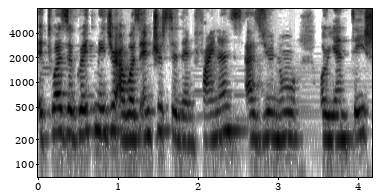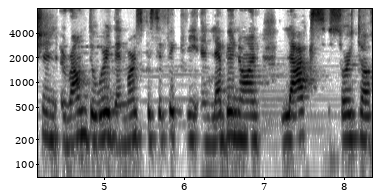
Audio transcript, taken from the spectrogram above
it was a great major. I was interested in finance. As you know, orientation around the world and more specifically in Lebanon lacks sort of,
